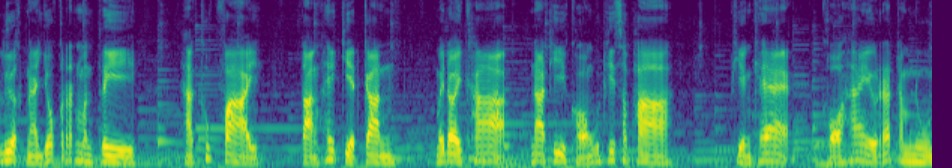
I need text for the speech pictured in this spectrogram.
เลือกนายกรัฐมนตรี หากทุกฝ่ายต่างให้เกียรติกัน ไม่ด้อยค่าหน้าที่ของวุฒิสภา เพียงแค่ขอให้รัฐธรรมนูญ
